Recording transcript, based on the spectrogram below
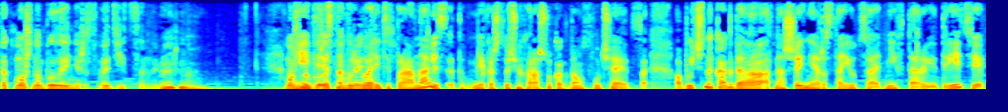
так можно было и не разводиться, наверное. Угу. Можно Мне интересно, вы говорите про анализ. Это, мне кажется, очень хорошо, когда он случается. Обычно, когда отношения расстаются одни, вторые, третьи,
